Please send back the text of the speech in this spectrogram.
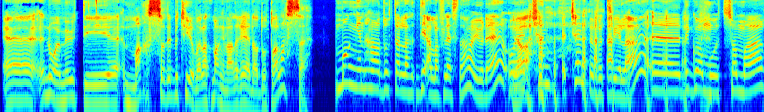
Eh, nå er vi ute i mars, og det betyr vel at mange allerede har datt av lasset? Mange har datt De aller fleste har jo det, og Ja. er kjempe, kjempefortvila. Eh, det går mot sommer,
